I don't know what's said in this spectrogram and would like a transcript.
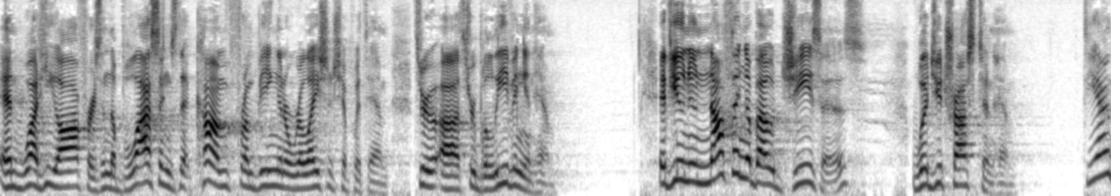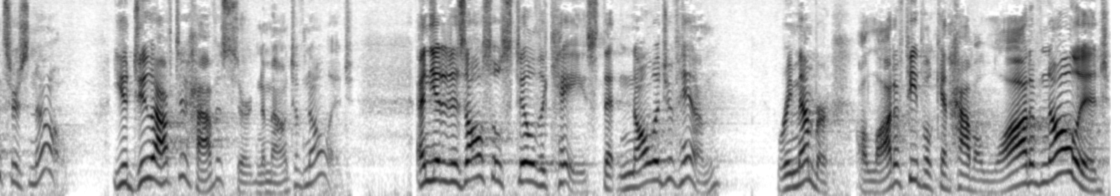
and what he offers and the blessings that come from being in a relationship with him through, uh, through believing in him. If you knew nothing about Jesus, would you trust in him? The answer is no. You do have to have a certain amount of knowledge. And yet, it is also still the case that knowledge of him, remember, a lot of people can have a lot of knowledge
